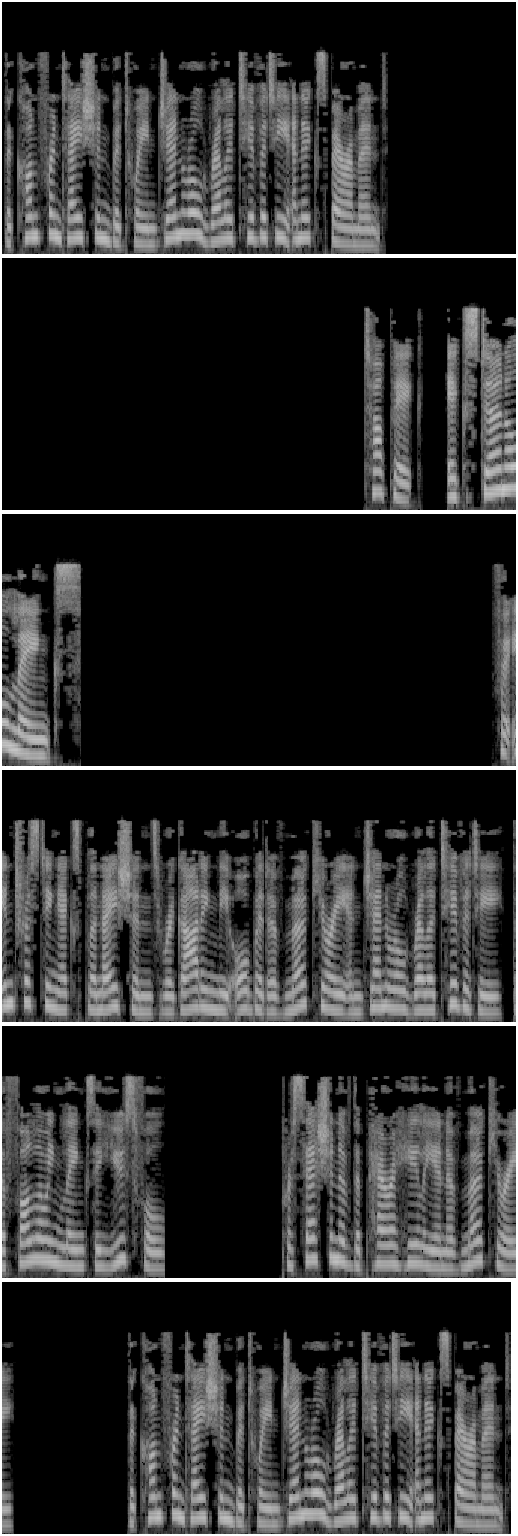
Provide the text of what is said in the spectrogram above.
The confrontation between general relativity and experiment External links. For interesting explanations regarding the orbit of Mercury and general relativity, the following links are useful. Precession of the perihelion of Mercury. The confrontation between general relativity and experiment.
